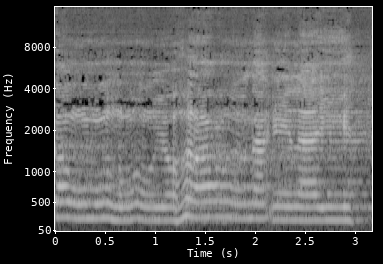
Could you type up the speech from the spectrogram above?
قومه يهرعون إليه.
